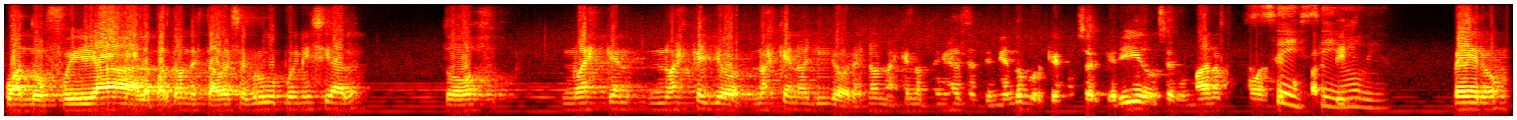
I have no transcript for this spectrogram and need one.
cuando fui a la parte donde estaba ese grupo inicial, todos, no es que no es que yo, no es que no llores, no, no es que no tengas el sentimiento porque es un ser querido, un ser humano, sí, sí, obvio. Pero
